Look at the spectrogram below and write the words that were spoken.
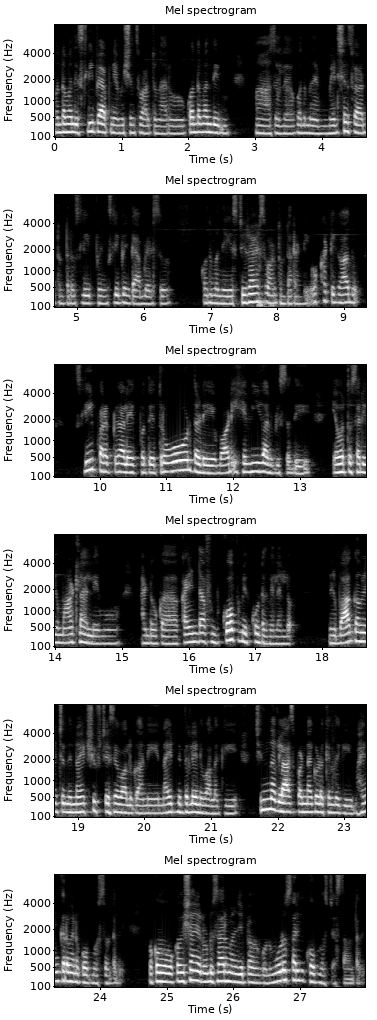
కొంతమంది స్లీప్ యాప్ని మిషన్స్ వాడుతున్నారు కొంతమంది అసలు కొంతమంది మెడిసిన్స్ వాడుతుంటారు స్లీపింగ్ స్లీపింగ్ ట్యాబ్లెట్స్ కొంతమంది స్టిరాయిడ్స్ వాడుతుంటారండి. ఒకటి కాదు స్లీప్ కరెక్ట్గా లేకపోతే త్రోడ్ ద డే బాడీ హెవీగా అనిపిస్తుంది. ఎవరితో సరిగా మాట్లాడలేము. అండ్ ఒక కైండ్ ఆఫ్ కోపం ఎక్కువ ఉంటుంది వీళ్ళల్లో మీరు బాగా గమనించింది నైట్ షిఫ్ట్ చేసే వాళ్ళు కానీ నైట్ నిద్రలేని వాళ్ళకి చిన్న గ్లాస్ పడినా కూడా కిందకి భయంకరమైన కోపం వస్తుంటుంది ఒక ఒక విషయాన్ని రెండుసార్లు మనం చెప్పామనుకోండి మూడోసారికి కోపం వచ్చేస్తూ ఉంటుంది.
